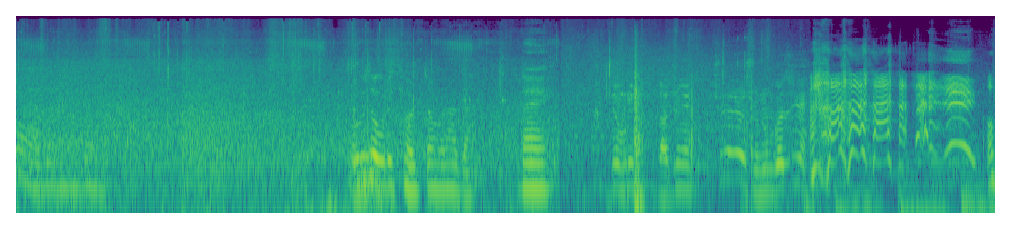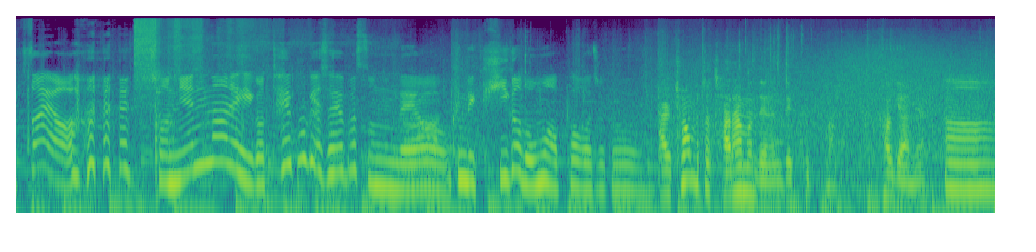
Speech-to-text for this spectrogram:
와봤는데. 여기서 우리 결정을 하자. 네. 근데 우리 나중에 출연료 주는 거지? 없어요. 전 옛날에 이거 태국에서 해봤었는데요. 근데 귀가 너무 아파가지고. 아 처음부터 잘하면 되는데 그, 막 급하게 하면 아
